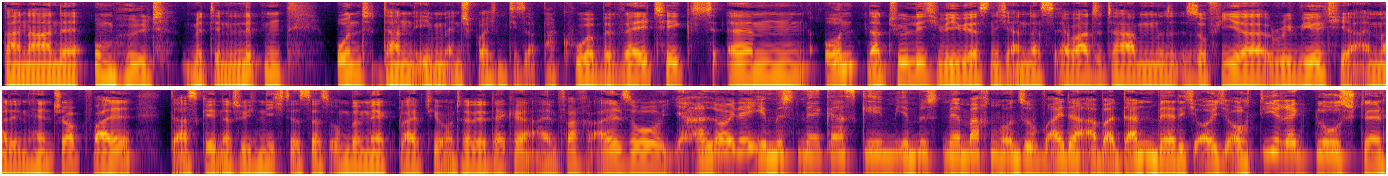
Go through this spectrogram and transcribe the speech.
Banane umhüllt mit den Lippen und dann eben entsprechend dieser Parcours bewältigt. Ähm, und natürlich, wie wir es nicht anders erwartet haben, Sophia revealed hier einmal den Handjob, weil das geht natürlich nicht, dass das unbemerkt bleibt hier unter der Decke. Einfach also, ja Leute, ihr müsst mehr Gas geben, ihr müsst mehr machen und so weiter, aber dann werde ich euch auch direkt bloßstellen.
